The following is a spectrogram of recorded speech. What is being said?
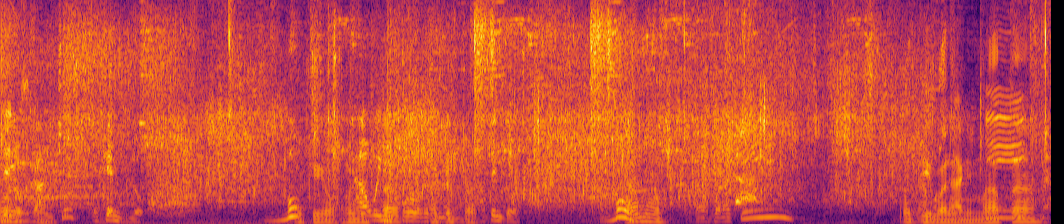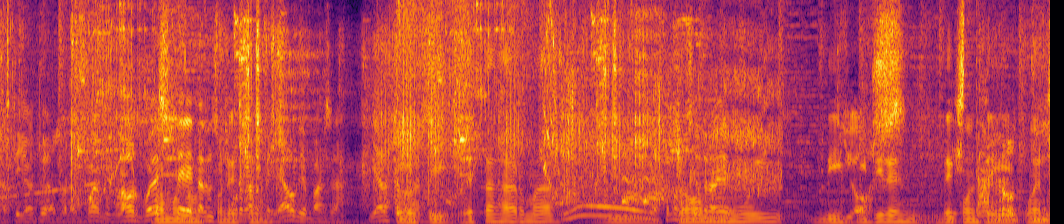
De los ganchos, ejemplo. ¡Bum! Cago en todo lo que ¡Bum! Vamos. Por aquí. Ok, vale, aquí. me mata. Me tiro, tío, pero, por favor, ¿puedes teletransportarte ya o qué pasa? Ya pero sí, estas armas uh, son muy difíciles Dios, de conseguir. Está bueno,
